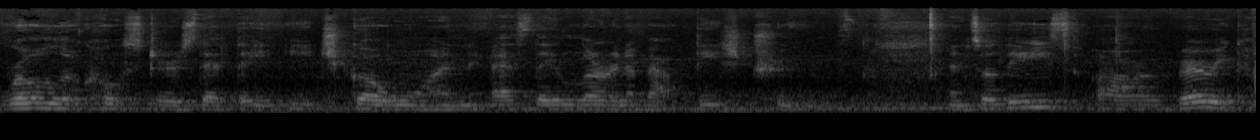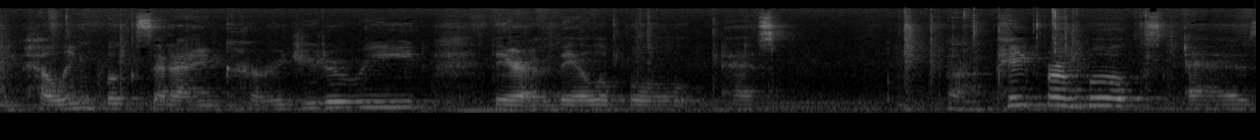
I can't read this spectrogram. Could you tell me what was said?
roller coasters that they each go on as they learn about these truths. And so these are very compelling books that I encourage you to read. They're available as uh, paper books, as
